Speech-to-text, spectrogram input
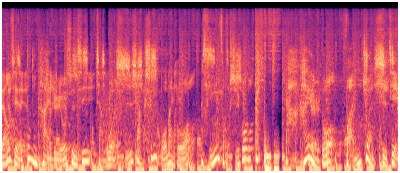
了解动态旅游讯息掌握时尚生活脉搏行走时光打开耳朵玩转世界。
